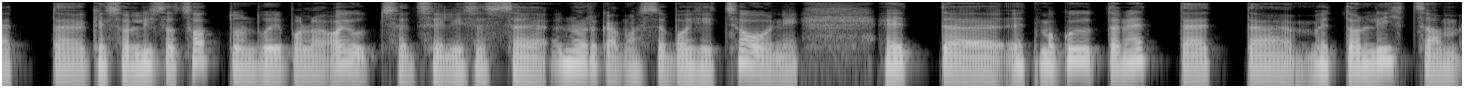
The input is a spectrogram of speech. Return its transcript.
et äh, kes on lihtsalt sattunud võib-olla ajutiselt sellisesse nõrgemasse positsiooni, et, et ma kujutan ette, et, et on lihtsam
